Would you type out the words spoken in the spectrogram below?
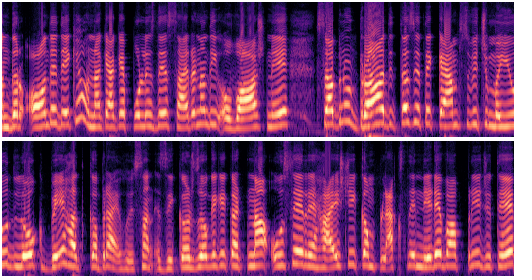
ਅੰਦਰ ਆਉਂਦੇ ਦੇਖਿਆ। ਉਹਨਾਂ ਕਿਹਾ ਕਿ ਪੁਲਿਸ ਦੇ ਸਾਇਰਨਾਂ ਦੀ ਆਵਾਜ਼ ਨੇ ਸਭ ਨੂੰ ਡਰਾ ਦਿੱਤਾ ਸੀ ਤੇ ਕੈਂਪਸ ਵਿੱਚ ਮੌਜੂਦ ਲੋਕ ਬੇਹੱਦ ਘਬਰਾਏ ਹੋਏ ਸਨ। ਜ਼ਿਕਰਯੋਗ ਹੈ ਕਿ ਘਟਨਾ ਉਸੇ ਰਿਹਾਇਸ਼ੀ ਕੰਪਲੈਕਸ ਦੇ ਨੇੜੇ ਵਾਪਰੀ, ਜਿੱਥੇ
